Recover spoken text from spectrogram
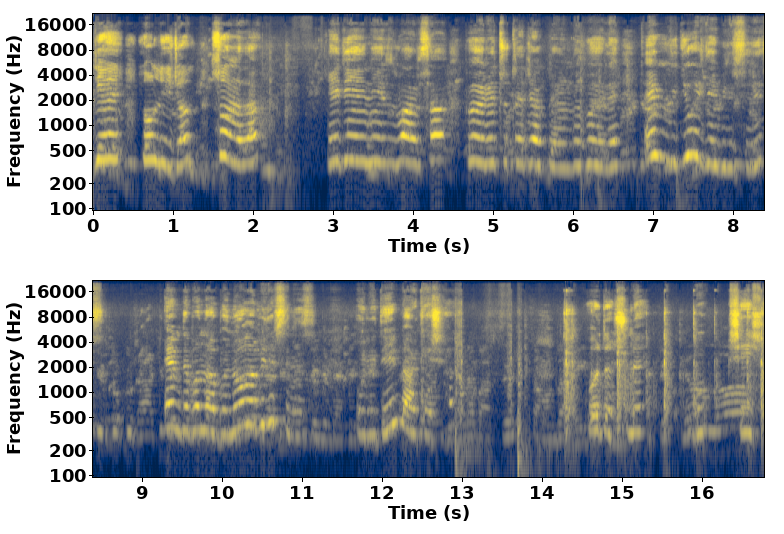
diye yollayacağım. Sonra da hediyeniz varsa böyle tutacaklarını böyle hem video izleyebilirsiniz hem de bana abone olabilirsiniz. Öyle değil mi arkadaşlar? Orada şuna bu şey işte.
